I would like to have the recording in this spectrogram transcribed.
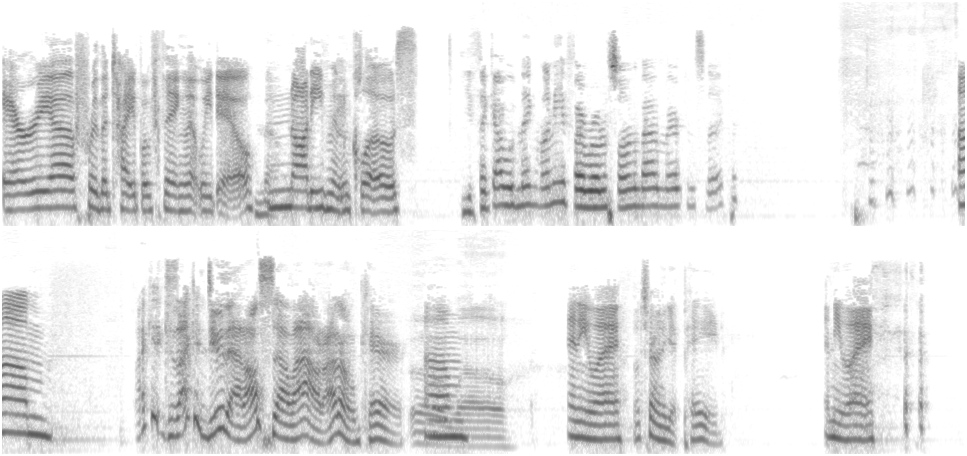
area for the type of thing that we do. No. Not even close. You think I would make money if I wrote a song about American Sniper? Um, I could, because I could do that. I'll sell out. I don't care. Oh, Um, wow. anyway, I'm trying to get paid. anyway.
